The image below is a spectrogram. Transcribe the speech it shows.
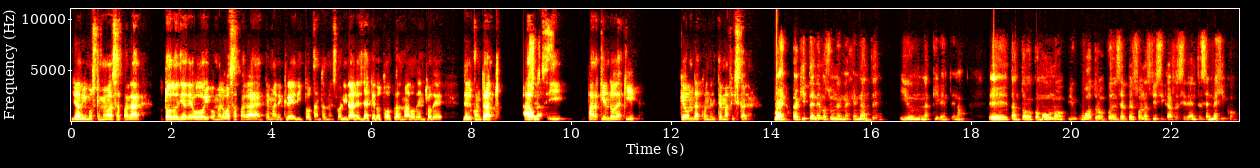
ya vimos que me vas a pagar todo el día de hoy o me lo vas a pagar a tema de crédito, tantas mensualidades, ya quedó todo plasmado dentro de, del contrato. Ahora sí, partiendo de aquí, ¿qué onda con el tema fiscal? Bueno, aquí tenemos un enajenante y un adquirente, ¿no? Eh, tanto como uno u otro pueden ser personas físicas residentes en México,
